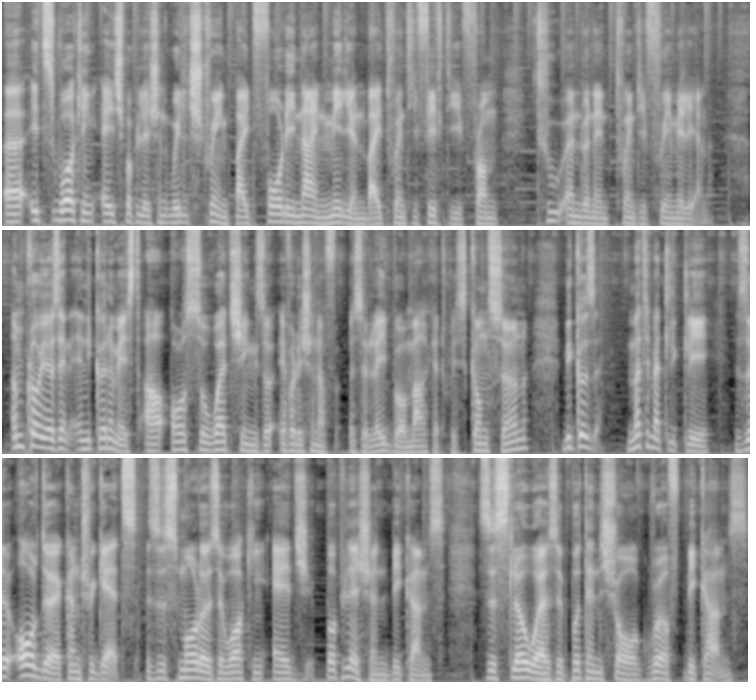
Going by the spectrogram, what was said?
uh, its working age population will shrink by 49 million by 2050 from 223 million. Employers and economists are also watching the evolution of the labor market with concern because mathematically, the older a country gets, the smaller the working age population becomes, the slower the potential growth becomes.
